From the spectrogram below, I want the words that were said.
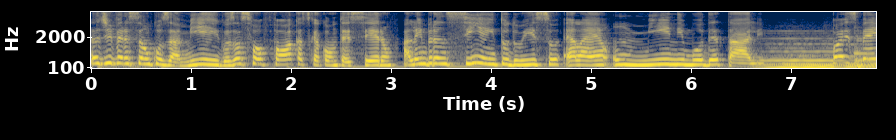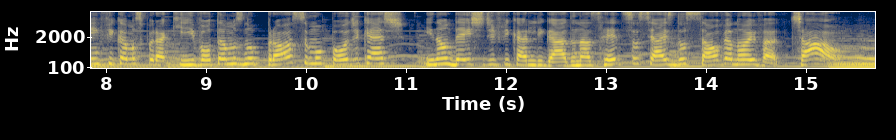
da diversão com os amigos, as fofocas que aconteceram, a lembrancinha em tudo isso, ela é um mínimo detalhe. Pois bem, ficamos por aqui, voltamos no próximo podcast e não deixe de ficar ligado nas redes sociais do Salve a Noiva. Tchau!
